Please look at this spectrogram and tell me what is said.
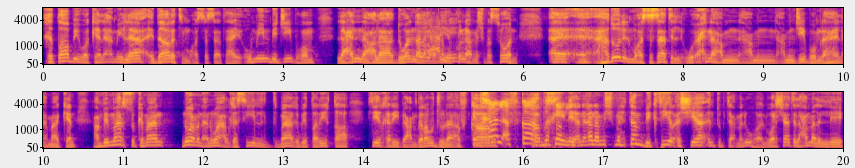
خطابي وكلامي لاداره المؤسسات هاي ومين بيجيبهم؟ لعنا على دولنا دول العربية العربية. كلها مش بس هون. آه، آه، هدول المؤسسات اللي وإحنا عم عم عم نجيبهم لهي الأماكن عم بيمارسوا كمان نوع من أنواع الغسيل الدماغ بطريقة كثير غريبة. عم بيروجوا لأفكار. إدخال أفكار آه دخيلة. يعني أنا مش مهتم بكثير أشياء أنتم بتعملوها. الورشات العمل اللي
